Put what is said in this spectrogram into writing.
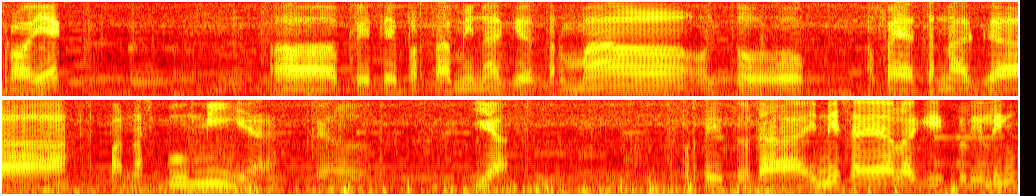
proyek uh, eh, PT Pertamina Geothermal untuk apa ya tenaga panas bumi ya ya seperti itu. Nah ini saya lagi keliling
